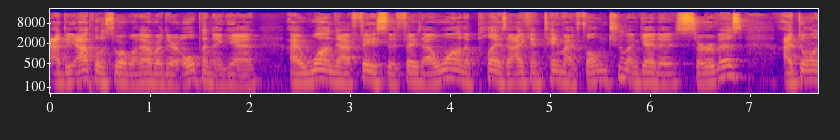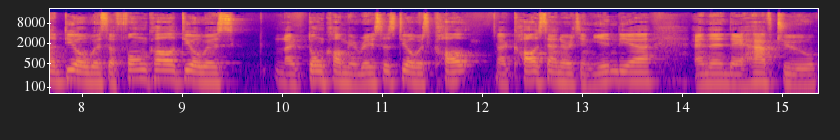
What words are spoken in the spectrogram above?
at the Apple Store whenever they're open again. I want that face to face. I want a place that I can take my phone to and get a service. I don't want to deal with a phone call, deal with like don't call me racist, deal with call like call centers in India and then they have to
